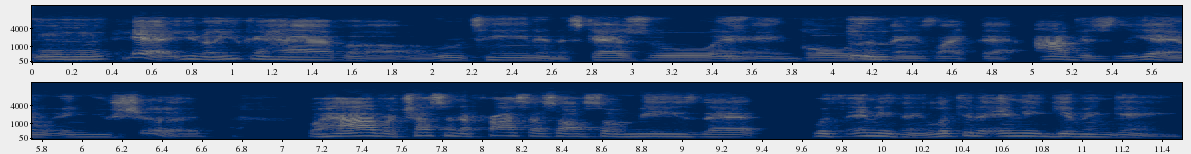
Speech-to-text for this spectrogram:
Mhm. yeah, you know, you can have a, a routine and a schedule and, and goals Mm-hmm. and things like that. Obviously, yeah, and, and you should. But however, trusting the process also means that with anything, look at any given game.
